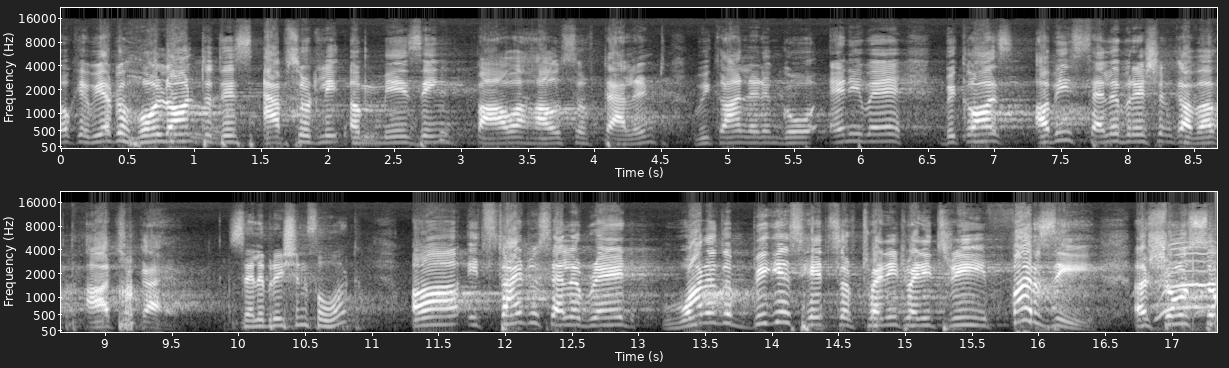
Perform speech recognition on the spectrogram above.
Okay, we have to hold on to this absolutely amazing powerhouse of talent. We can't let him go anywhere because अभी celebration का वक्त आ चुका है. Celebration for what? Uh, it's time to celebrate one of the biggest hits of 2023, Farzi, a show Woo! so...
